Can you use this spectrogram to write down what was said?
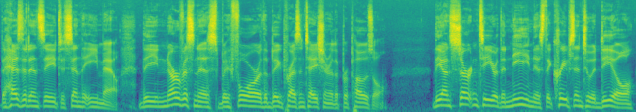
the hesitancy to send the email, the nervousness before the big presentation or the proposal, the uncertainty or the neediness that creeps into a deal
